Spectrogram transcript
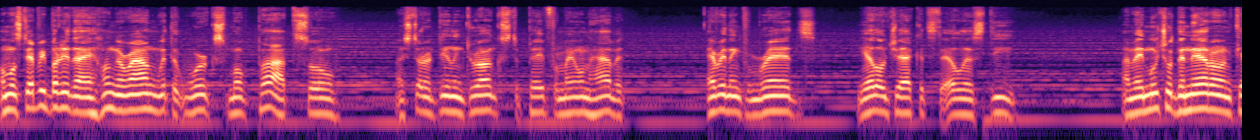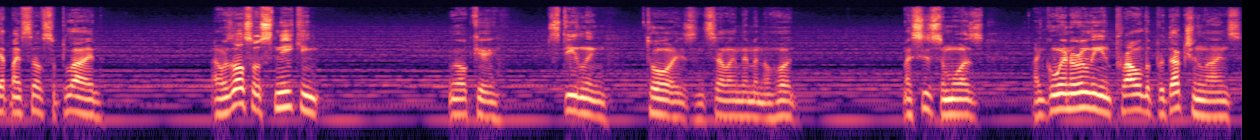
Almost everybody that I hung around with at work smoked pot, so I started dealing drugs to pay for my own habit. Everything from reds, yellow jackets to LSD. I made mucho dinero and kept myself supplied. I was also sneaking, okay, stealing toys and selling them in the hood. My system was I'd go in early and prowl the production lines,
